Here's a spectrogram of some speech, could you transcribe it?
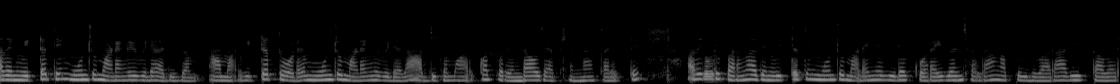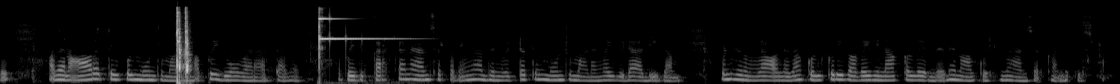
அதன் விட்டத்தின் மூன்று மடங்கை விட அதிகம். ஆமாம் விட்டத்தோட மூன்று மடங்கை விட தான் அதிகமாக இருக்கும். அப்போ ரெண்டாவது ஆப்ஷன் தான் கரெக்டு அதுக்கப்புறம் பாருங்கள் அதன் விட்டத்தின் மூன்று மடங்கை விட குறைவுன்னு சொல்கிறாங்க அப்போ இது வராது இது தவறு. அதன் ஆரத்தை போல் மூன்று மடங்கு. அப்போ இதுவும் வராது தவறு. அப்போ இது ஆன்சர் பார்த்திங்கன்னா அதன் விட்டத்தின் மூன்று மடங்கை விட அதிகம். புரிஞ்சுதுங்களா? அவ்வளோதான் கொல்குறி வகை வினாக்கள் இருந்தது. நாலு கொஸ்டின் ஆன்சர் கண்டுபிடிச்சிட்டோம்.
